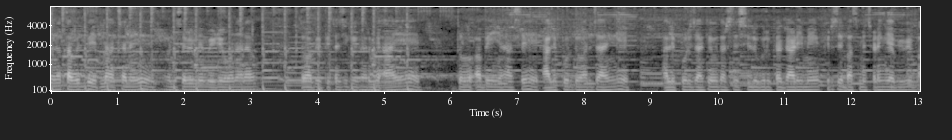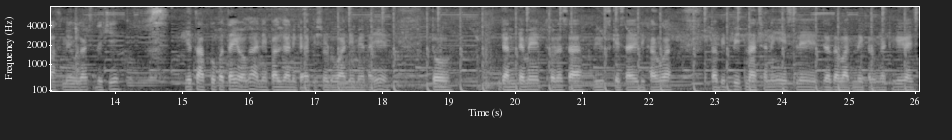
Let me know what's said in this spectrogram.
मेरा तबीयत भी इतना अच्छा नहीं है होने से भी मैं वीडियो बना रहा हूँ। तो अभी पिताजी के घर में आए हैं तो अभी यहाँ से अलीपुर द्वार जाएँगे। अलीपुर जाके उधर से सिलीगुड़ी का गाड़ी में फिर से बस में चढ़ेंगे। अभी भी बस में होगा देखिए। ये तो आपको पता ही होगा, नेपाल जाने का एपिसोड हुआ नहीं मेरा ये। तो घंटे में थोड़ा सा व्यूज़ कैसा है दिखाऊँगा। तबीयत भी इतना अच्छा नहीं है, इसलिए ज़्यादा बात नहीं करूँगा, ठीक है गाइस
